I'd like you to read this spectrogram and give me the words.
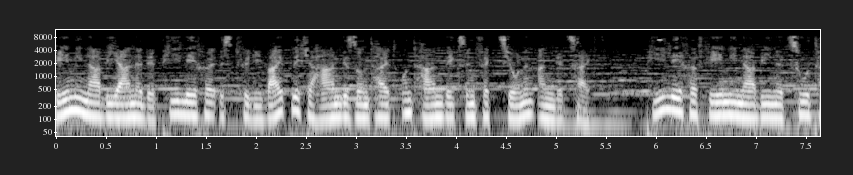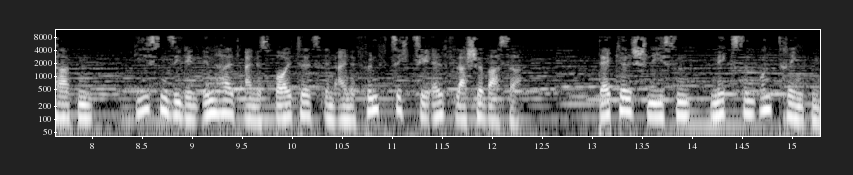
Feminabiane de Pileche ist für die weibliche Harngesundheit und Harnwegsinfektionen angezeigt. Pileche Feminabine Zutaten, gießen Sie den Inhalt eines Beutels in eine 50 cl Flasche Wasser. Deckel schließen, mixen und trinken.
